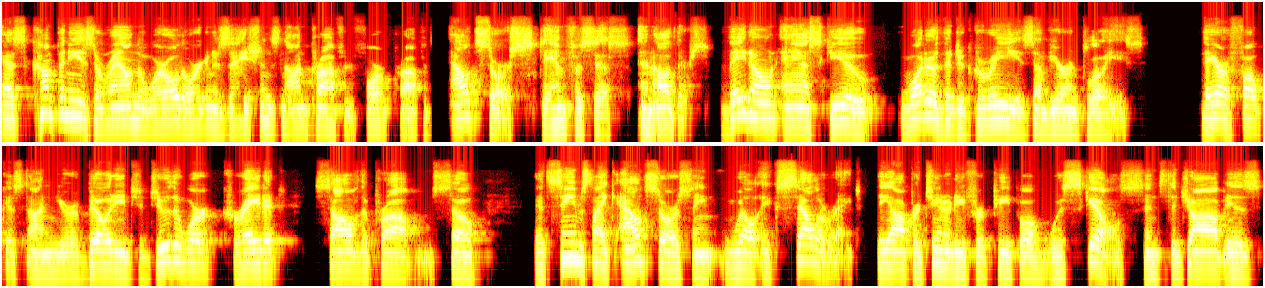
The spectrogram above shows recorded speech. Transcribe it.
As companies around the world, organizations, nonprofit, for profit, outsource to Infosys and others, they don't ask you, what are the degrees of your employees? They are focused on your ability to do the work, create it, solve the problems. So it seems like outsourcing will accelerate the opportunity for people with skills since the job is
